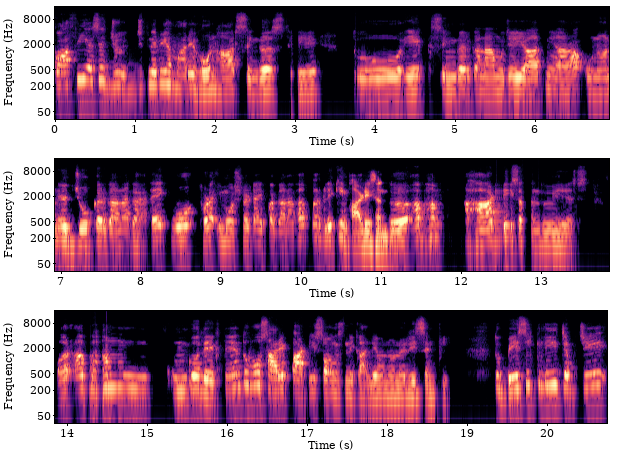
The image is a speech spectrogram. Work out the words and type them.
काफ़ी ऐसे जितने भी हमारे होनहार सिंगर्स थे तो एक सिंगर का नाम मुझे याद नहीं आ रहा उन्होंने जोकर गाना गाया था एक वो थोड़ा इमोशनल टाइप का गाना था पर लेकिन हार्डी संधू। अब हम हार्डी संधू यस और अब हम उनको देखते हैं तो वो सारे पार्टी सॉन्ग्स निकाले उन्होंने रिसेंटली तो बेसिकली जब जे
